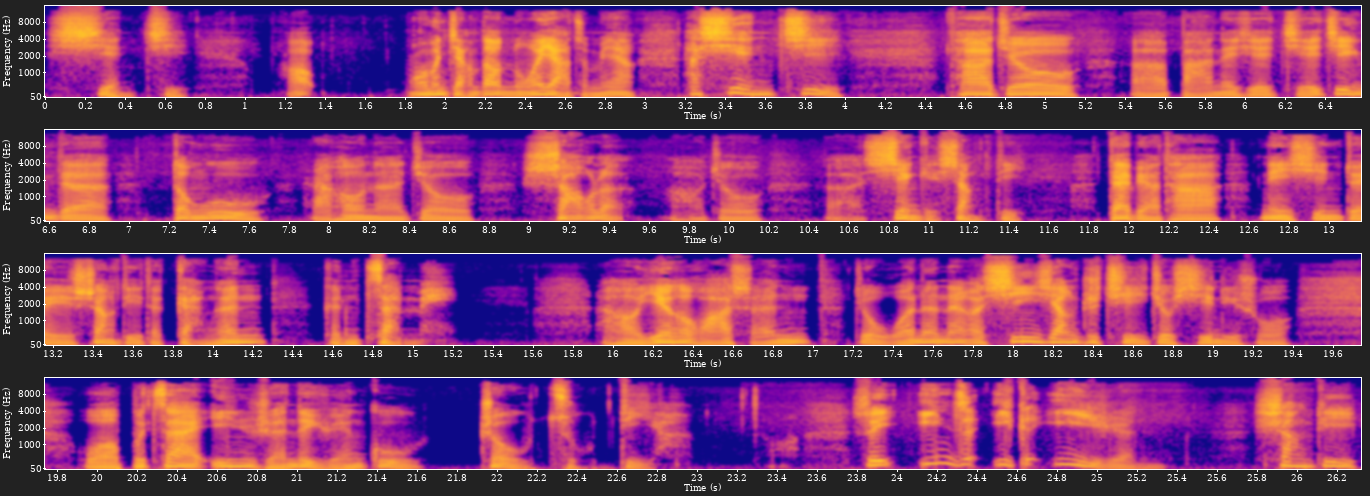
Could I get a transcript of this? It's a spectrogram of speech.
献祭。我们讲到挪亚怎么样？他献祭，他就呃把那些洁净的。动物，然后呢就烧了啊，就呃献给上帝，代表他内心对上帝的感恩跟赞美。然后耶和华神就闻了那个馨香之气，就心里说：“我不再因人的缘故咒诅地啊。”所以因着一个义人，上帝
